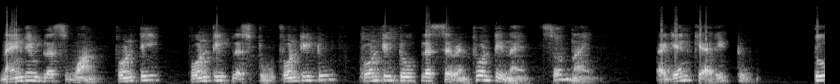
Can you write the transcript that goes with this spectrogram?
19 plus 1 20 20 plus 2 22 22 plus 7 29 so 9 again carry 2 2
